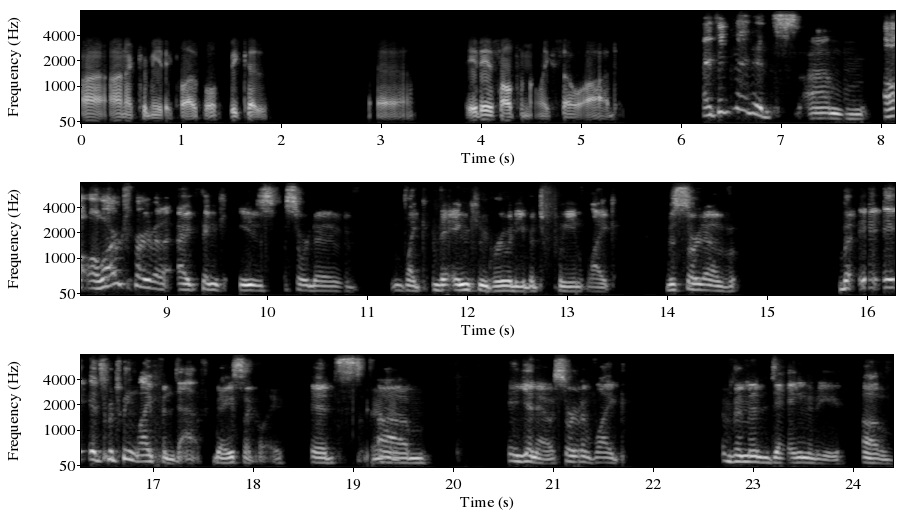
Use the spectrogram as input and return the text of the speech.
uh, on a comedic level because uh it is ultimately so odd. I think that it's um, a, a large part of it. I think is sort of like the incongruity between like this sort of, but it, it, it's between life and death. Basically, it's Mhm. um, you know, sort of like the mundanity of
